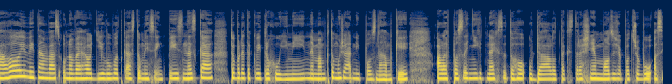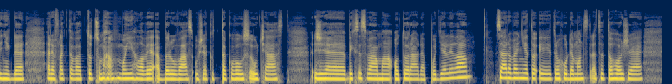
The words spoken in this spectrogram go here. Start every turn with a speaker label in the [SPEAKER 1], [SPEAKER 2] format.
[SPEAKER 1] Ahoj, vítám vás u nového dílu podcastu Missing Piece. Dneska to bude takový trochu jiný, nemám k tomu žádný poznámky, ale v posledních dnech se toho událo tak strašně moc, že potřebuji asi někde reflektovat to, co mám v mojí hlavě a beru vás už jako takovou součást, že bych se s váma o to ráda podělila. Zároveň je to i trochu demonstrace toho, že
